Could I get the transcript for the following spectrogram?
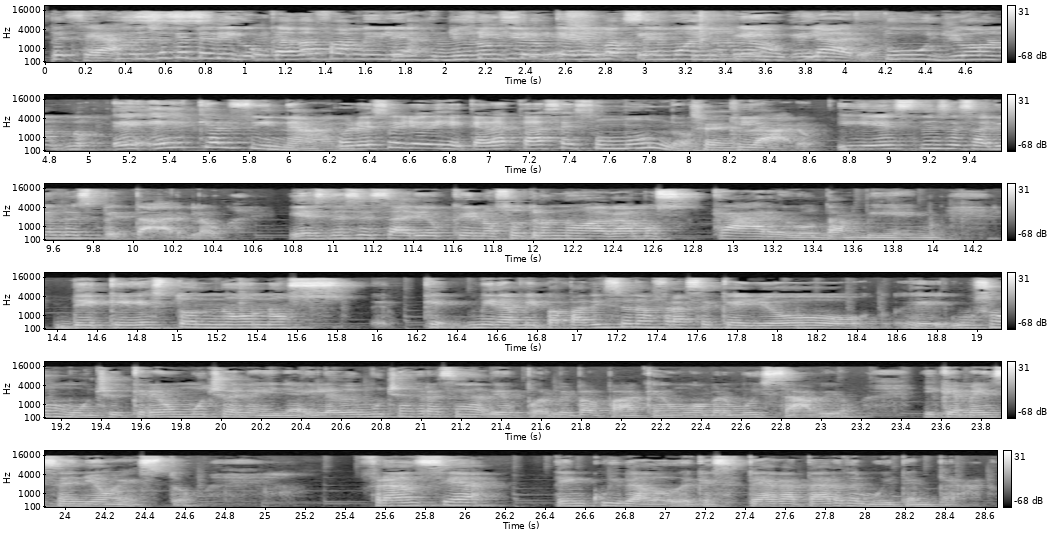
Pero, O sea, por eso que te digo, cada familia, yo no sí, quiero sí, que nos que- basemos en, no, no, en- en claro. tú, yo, no, es, es que al final, Por eso yo dije, cada casa es un mundo. Sí. claro, y es necesario respetarlo, es necesario que nosotros nos hagamos cargo también de que esto no nos, que mira, mi papá dice una frase que yo eh, uso mucho y creo mucho en ella y le doy muchas gracias a Dios por mi papá, que es un hombre muy sabio y que me enseñó esto. Francia, ten cuidado de que se te haga tarde muy temprano.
